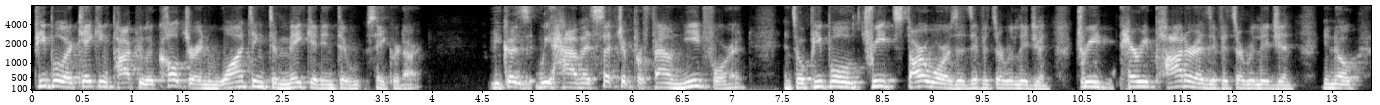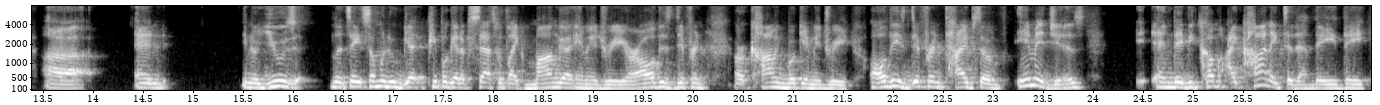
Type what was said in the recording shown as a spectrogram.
people are taking popular culture and wanting to make it into sacred art because we have a, such a profound need for it. And so people treat Star Wars as if it's a religion, treat Harry Potter as if it's a religion, you know, uh, and, you know, use let's say someone who get people get obsessed with like manga imagery or all these different or comic book imagery all these different types of images and they become iconic to them. They they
